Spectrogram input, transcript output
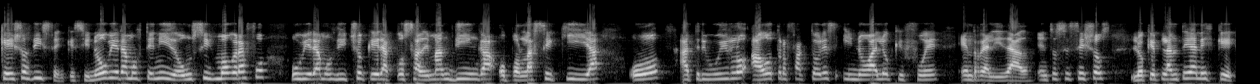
que ellos dicen que si no hubiéramos tenido un sismógrafo, hubiéramos dicho que era cosa de mandinga o por la sequía o atribuirlo a otros factores y no a lo que fue en realidad. Entonces ellos lo que plantean es que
